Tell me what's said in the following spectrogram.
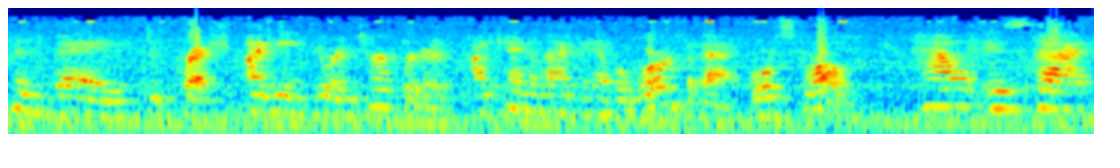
convey depression? I mean, your interpreter. I can't imagine have a word for that or stroke. How is that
